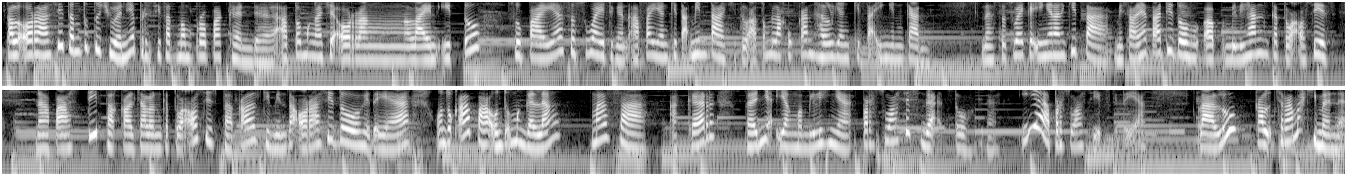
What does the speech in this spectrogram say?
Kalau orasi tentu tujuannya bersifat mempropaganda atau mengajak orang lain itu supaya sesuai dengan apa yang kita minta gitu atau melakukan hal yang kita inginkan. Nah, sesuai keinginan kita. Misalnya tadi tuh uh, pemilihan ketua OSIS. Nah, pasti bakal calon ketua OSIS bakal diminta orasi tuh gitu ya. Untuk apa? Untuk menggalang masa agar banyak yang memilihnya. Persuasif nggak tuh? Nah, iya persuasif gitu ya. Lalu kalau ceramah gimana?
